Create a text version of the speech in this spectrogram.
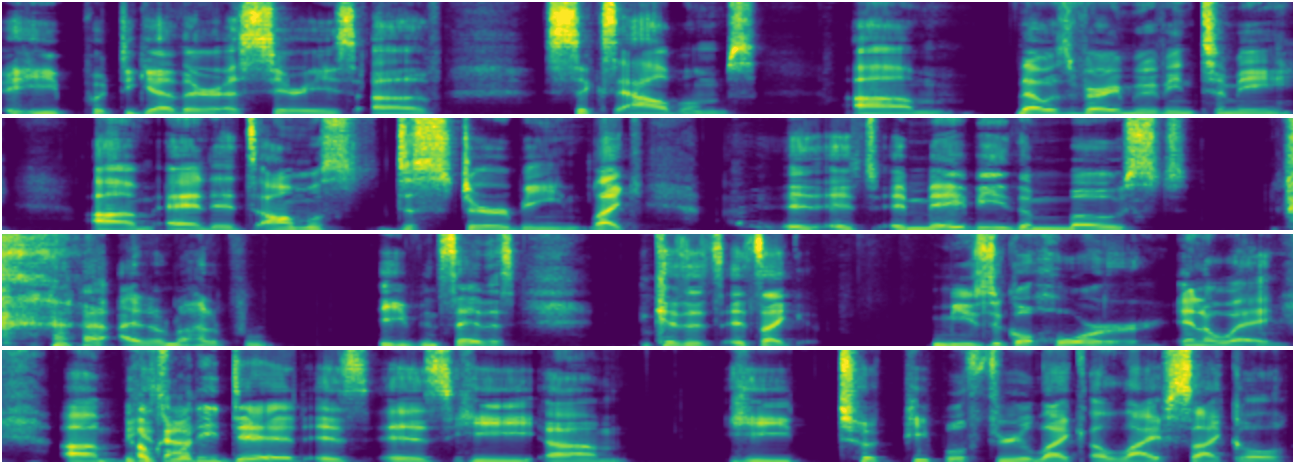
he put together a series of six albums um, that was very moving to me. Um, and it's almost disturbing. Like it, it, it may be the most. I don't know how to even say this because it's it's like musical horror in a way, mm. um, because okay. what he did is is he um, he took people through like a life cycle,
